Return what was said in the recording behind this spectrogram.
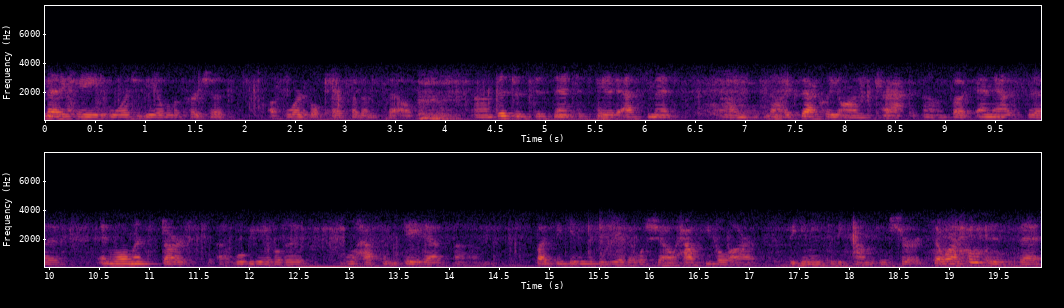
Medicaid or to be able to purchase affordable care for themselves. Um, this is just an anticipated estimate, um, not exactly on track, um, but and as the enrollment starts, uh, we'll be able to we'll have some data um, by the beginning of the year that will show how people are beginning to become insured. So our hope is that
